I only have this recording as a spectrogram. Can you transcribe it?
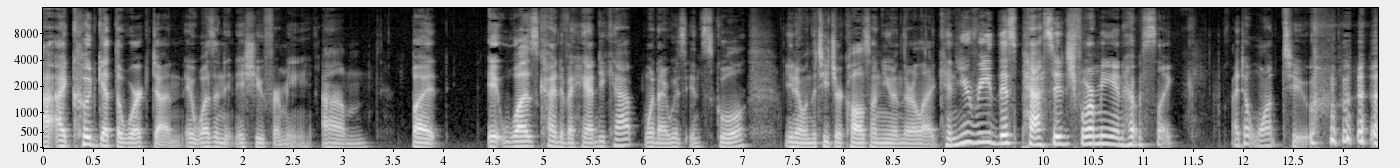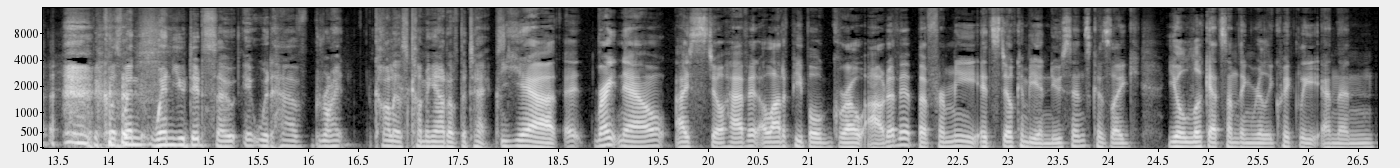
I, I could get the work done. It wasn't an issue for me. Um, but it was kind of a handicap when I was in school. You know, when the teacher calls on you and they're like, "Can you read this passage for me?" And I was like, "I don't want to." because when when you did so, it would have bright colors coming out of the text. Yeah, it, right now I still have it. A lot of people grow out of it, but for me, it still can be a nuisance because like you'll look at something really quickly and then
